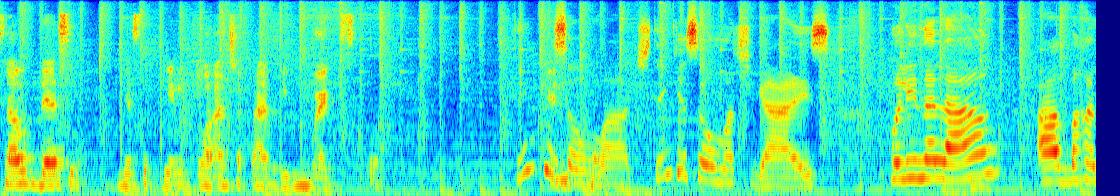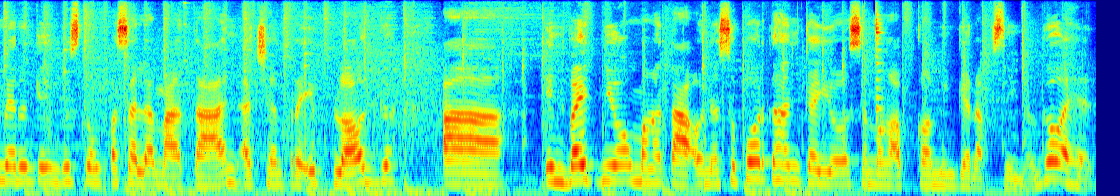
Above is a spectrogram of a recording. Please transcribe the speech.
self-discipline po at saka teamworks po. Thank you so much. Thank you so much, guys. Huli na lang, ah, baka meron kayong gustong pasalamatan at syempre i-plug. Ah, invite nyo ang mga tao na suportahan kayo sa mga upcoming ganaps ninyo. Go ahead.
